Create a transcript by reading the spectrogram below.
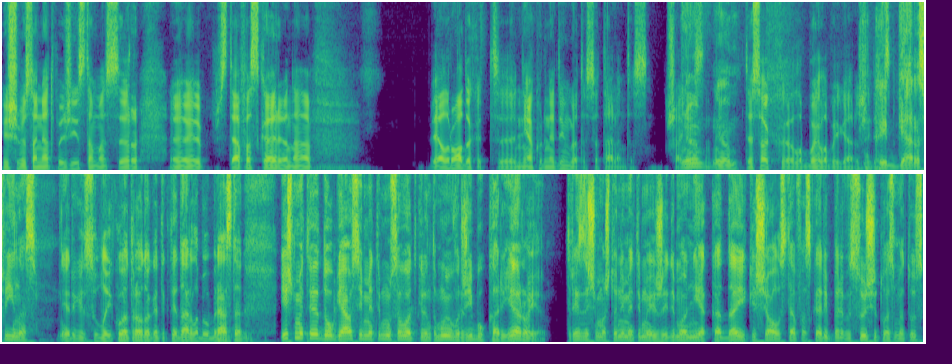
iš viso net pažįstamas ir e, Stefas Kari, na, vėl rodo, kad e, niekur nedingo tas jo talentas. Ja, Šakės. ja. Tiesiog e, labai labai geras žaidėjas. Kaip geras vynas. Irgi su laiku atrodo, kad tik tai dar labiau bręsta. Išmetė daugiausiai metimų savo atkrintamųjų varžybų karjeroje. 38 metimai žaidimo niekada iki šiol Stefas Kari per visus šituos metus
